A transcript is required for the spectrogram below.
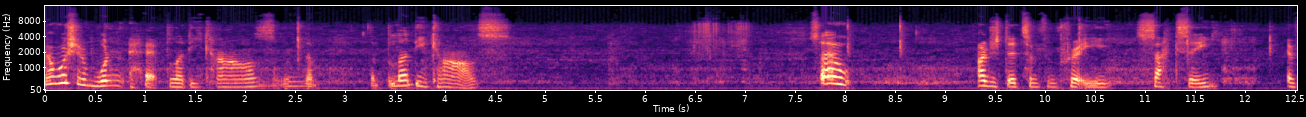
I, wish I wouldn't hit bloody cars. I mean, the, the bloody cars. So, I just did something pretty sexy, if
